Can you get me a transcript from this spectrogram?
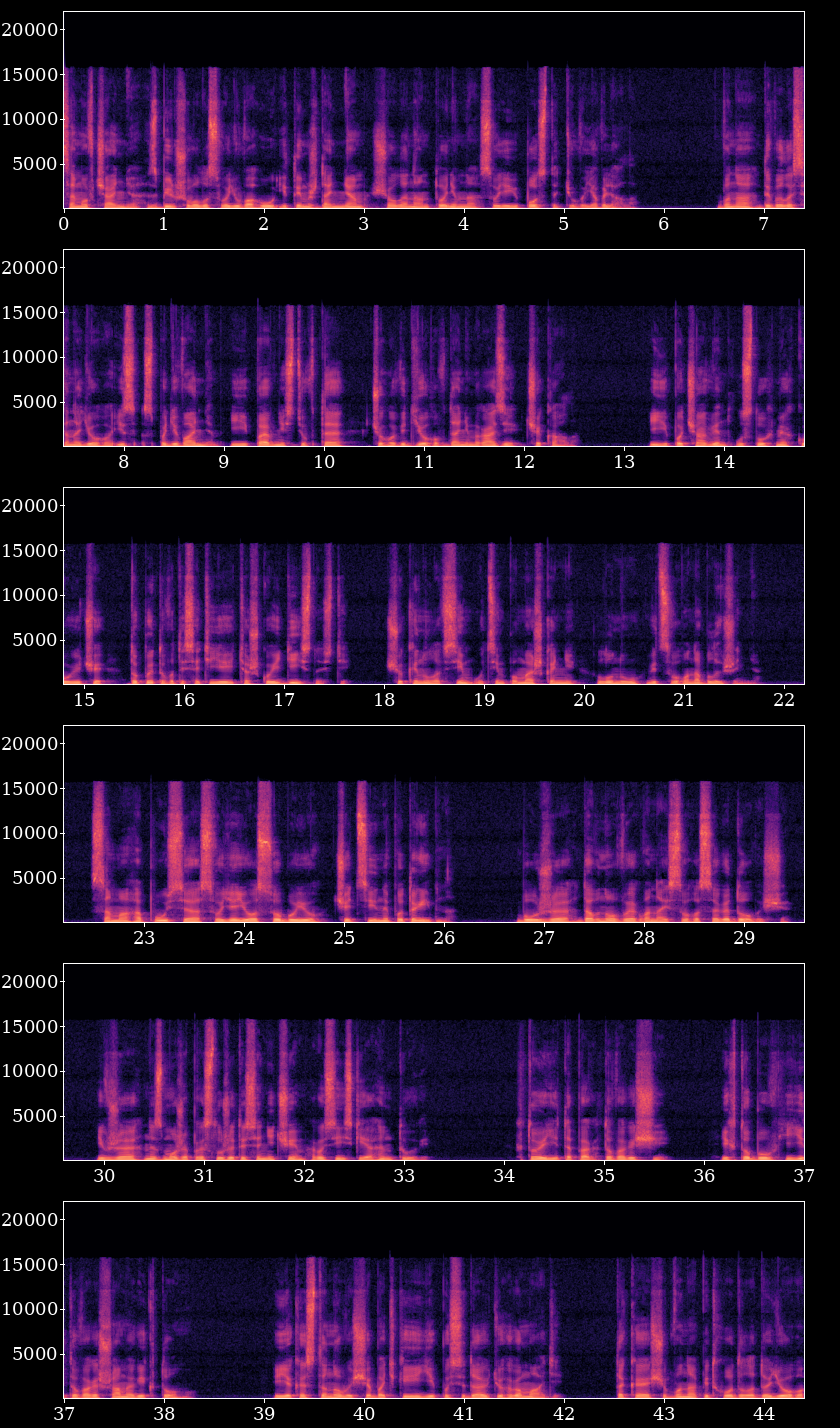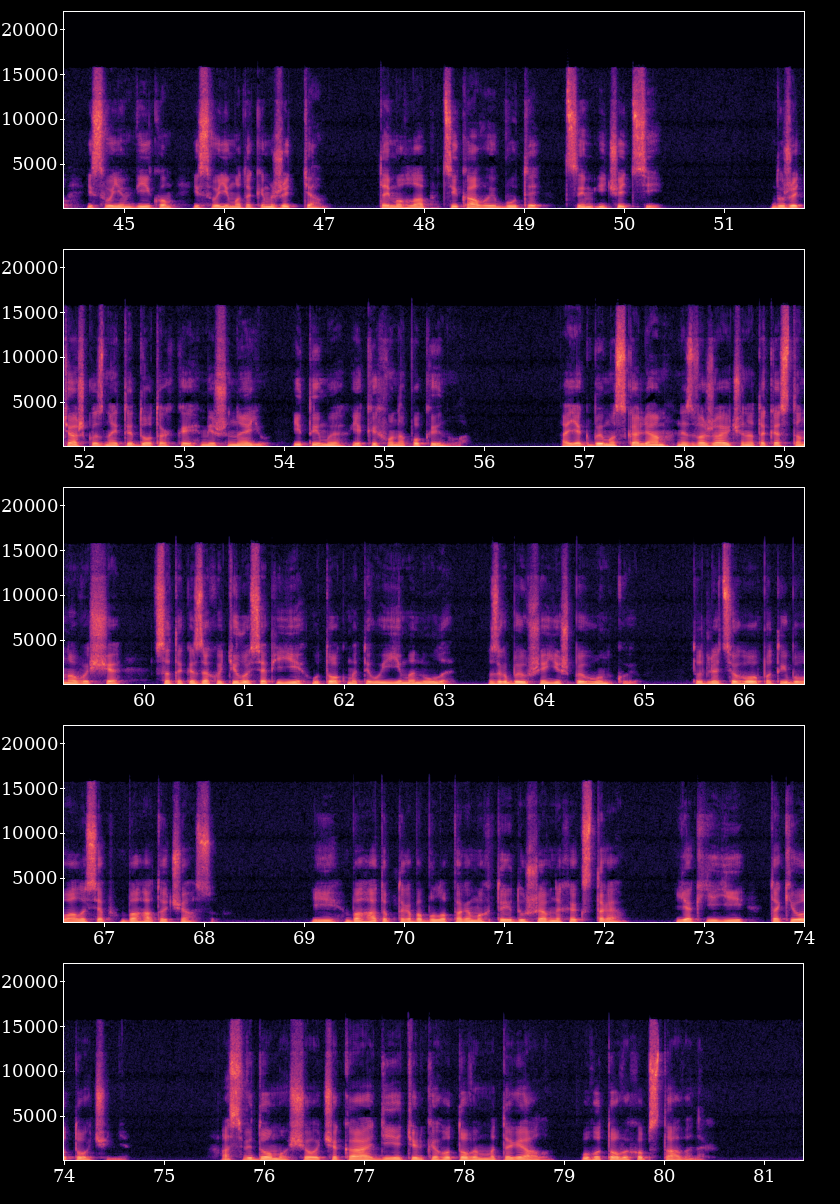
Це мовчання збільшувало свою вагу і тим жданням, що Олена Антонівна своєю постаттю виявляла. Вона дивилася на його із сподіванням і певністю в те, чого від його в данім разі чекала. І почав він, услух міркуючи, допитуватися тієї тяжкої дійсності, що кинула всім у цім помешканні луну від свого наближення. Сама Гапуся своєю особою чеці не потрібна, бо вже давно вирвана із свого середовища і вже не зможе прислужитися нічим російській агентурі. Хто її тепер товариші, і хто був її товаришами рік тому, і яке становище батьки її посідають у громаді, таке, щоб вона підходила до його і своїм віком, і своїм отаким життям, та й могла б цікавою бути цим і четці. Дуже тяжко знайти доторки між нею і тими, яких вона покинула. А якби москалям, незважаючи на таке становище, все-таки захотілося б її утокмити у її минуле, зробивши її шпигункою, то для цього потребувалося б багато часу. І багато б треба було перемогти душевних екстрем, як її, так і оточення. А свідомо, що ЧК діє тільки готовим матеріалом у готових обставинах.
